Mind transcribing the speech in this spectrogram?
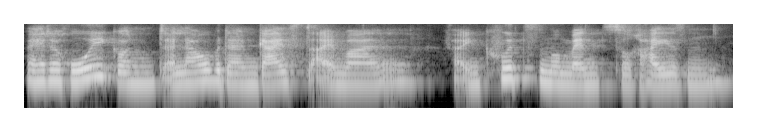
Werde ruhig und erlaube deinem Geist einmal für einen kurzen Moment zu reisen.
